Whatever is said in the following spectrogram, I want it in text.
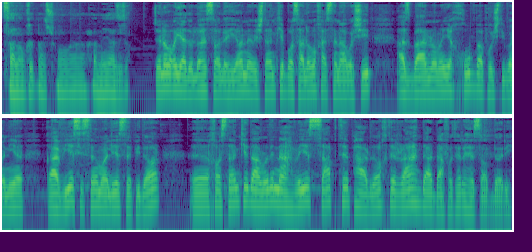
سلام خدمت شما و همه عزیزان. جناب آقای یدالله صالحیان نوشتن که با سلام و خسته نباشید از برنامه خوب و پشتیبانی قوی سیستم مالی سپیدار خواستن که در مورد نحوه ثبت پرداخت رهن در دفاتر حسابداری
